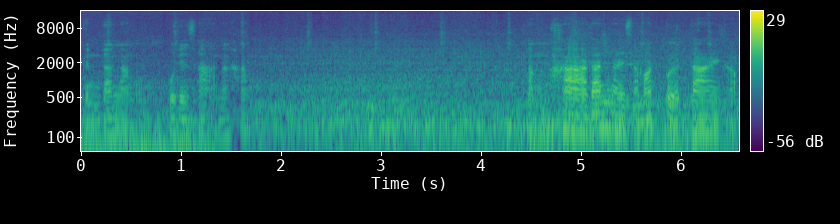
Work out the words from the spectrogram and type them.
เป็นด้านหลังผู้โดยสารนะครับ หลังคาด้านในสามารถเปิดได้ครับ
